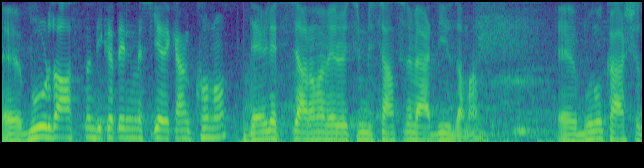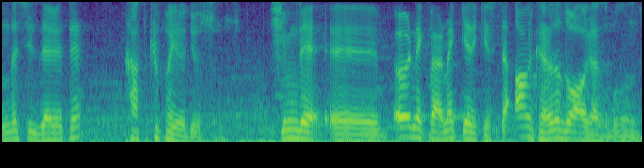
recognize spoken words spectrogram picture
ee, Burada aslında dikkat edilmesi gereken konu devlet size arama ve üretim lisansını verdiği zaman e, bunun karşılığında siz devlete katkı payı ödüyorsunuz. Şimdi e, örnek vermek gerekirse Ankara'da doğalgaz bulundu.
